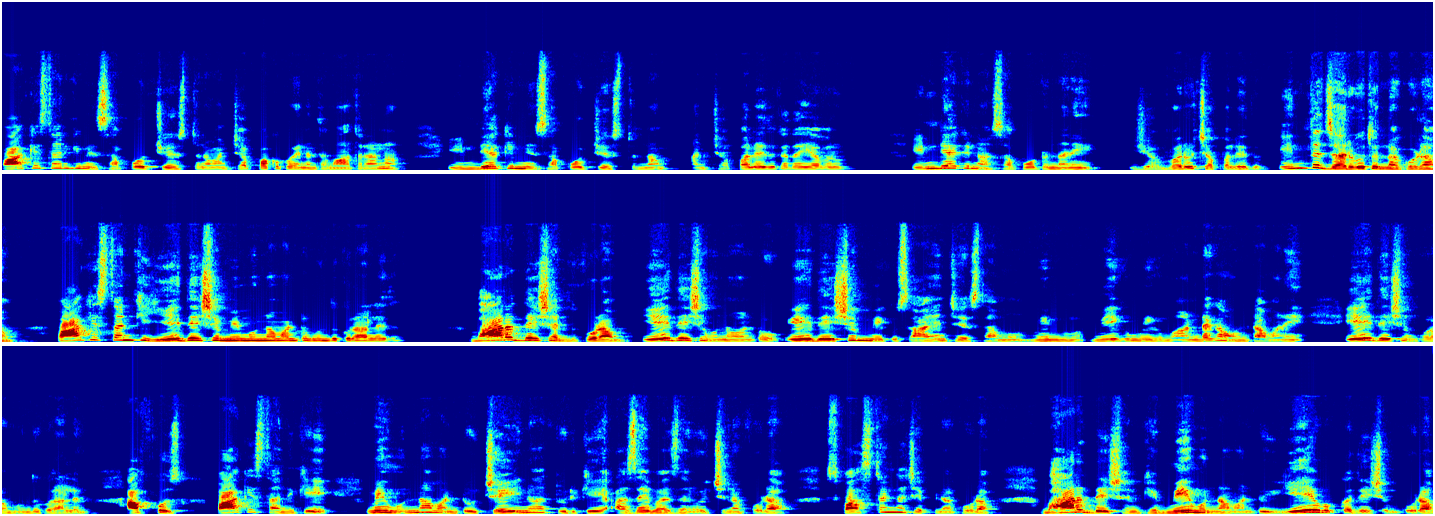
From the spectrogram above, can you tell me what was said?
పాకిస్తాన్కి మేము సపోర్ట్ చేస్తున్నామని చెప్పకపోయినంత మాత్రాన ఇండియాకి మేము సపోర్ట్ చేస్తున్నాం అని చెప్పలేదు కదా ఎవరు? ఇండియాకి నా సపోర్ట్ ఉందని ఎవ్వరూ చెప్పలేదు. ఇంత జరుగుతున్నా కూడా పాకిస్తాన్కి ఏ దేశం మేమున్నామంటూ ముందుకు రాలేదు? భారతదేశానికి కూడా ఏ దేశం ఉన్నామంటూ ఏ దేశం మీకు సాయం చేస్తాము మేము మీకు మీకు అండగా ఉంటామని ఏ దేశం కూడా ముందుకు రాలేదు. అఫ్కోర్స్ పాకిస్తాన్కి మేము ఉన్నామంటూ చైనా తుర్కీ అజర్బైజాన్ వచ్చినా కూడా స్పష్టంగా చెప్పినా కూడా భారతదేశానికి మేమున్నామంటూ ఏ ఒక్క దేశం కూడా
